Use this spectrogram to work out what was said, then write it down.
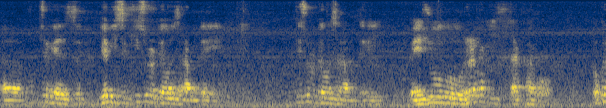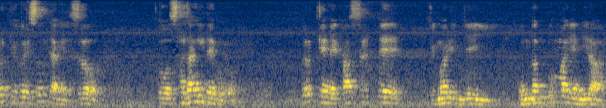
어, 북측에서 여기서 기술을 배운 사람들이 기술을 배운 사람들이 외주를 하기 시작하고 또 그렇게 그 성장해서 또 사장이 되고요. 그렇게 갔을 때 정말 이제 이 공단뿐만이 아니라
